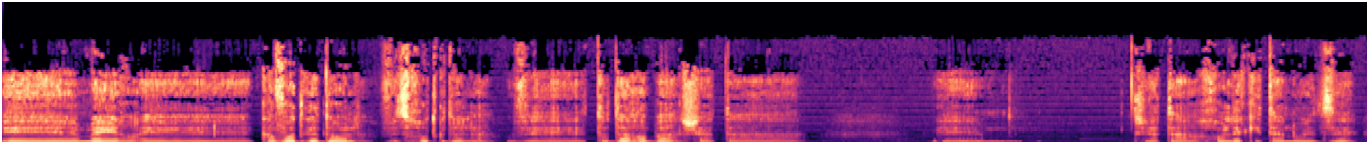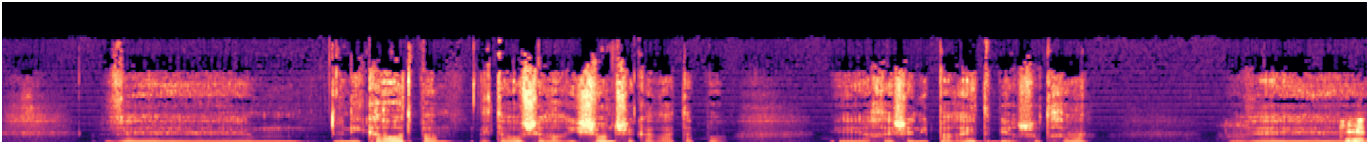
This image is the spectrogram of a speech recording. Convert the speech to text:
אה, מאיר, אה, כבוד גדול וזכות גדולה, ותודה רבה שאתה, שאתה חולק איתנו את זה. ואני אקרא עוד פעם את העושר הראשון שקראת פה, אה, אחרי שניפרד, ברשותך. ו... כן,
